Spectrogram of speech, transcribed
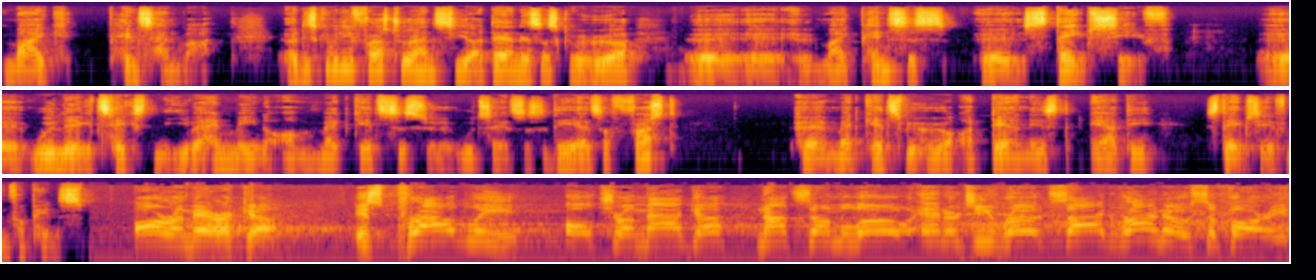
Mike Pence han var. Og det skal vi lige først høre, han siger, og dernæst så skal vi høre øh, øh, Mike Pences øh, stabschef øh, udlægge teksten i, hvad han mener om Matt Gaetz's øh, udtalelse. Så det er altså først øh, Matt Gaetz, vi hører, og dernæst er det stabschefen for Pence. Our America is proudly ultra MAGA, not some low energy roadside rhino safari.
